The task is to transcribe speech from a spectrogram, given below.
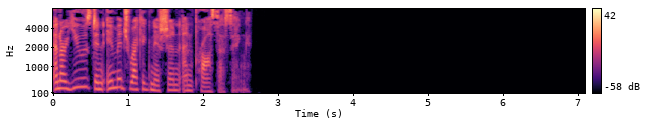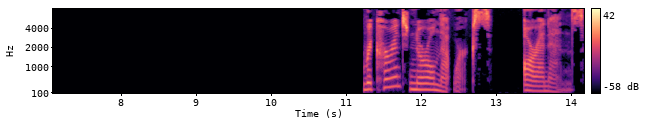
and are used in image recognition and processing. Recurrent neural networks, RNNs.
